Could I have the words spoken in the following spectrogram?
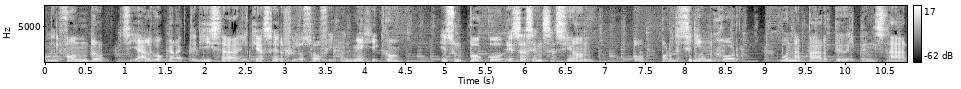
En el fondo, si algo caracteriza el quehacer filosófico en México, es un poco esa sensación, o por decirlo mejor, buena parte del pensar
